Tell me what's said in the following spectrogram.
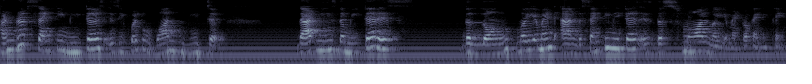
100 centimeters is equal to 1 meter. That means the meter is the long measurement and the centimeters is the small measurement of anything.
